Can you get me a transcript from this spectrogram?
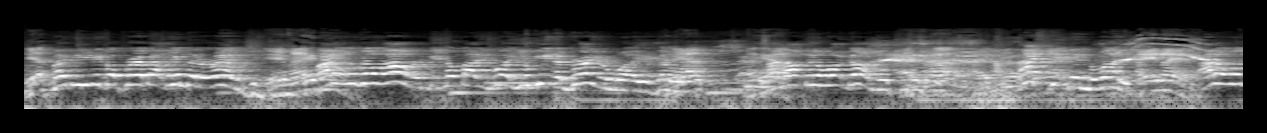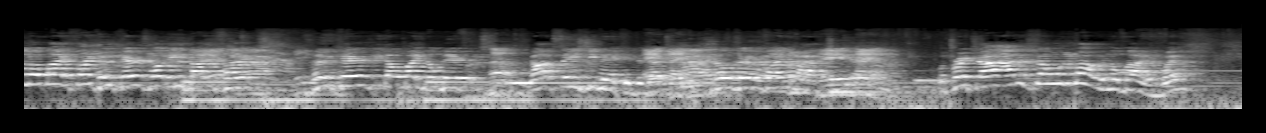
Yeah. Maybe you need to go pray about them that are around you. Amen. I don't go on and get nobody's way. You'll get in a greater way if they're Yeah. way. By not doing what God wants you to do. That's getting in the way. Amen. I don't want nobody to think who cares what anybody thinks. Who cares? Don't make no difference. No. God sees you naked today. Amen. He knows everything about you. Amen. Well, preacher, I, I just don't want to bother nobody. Well,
